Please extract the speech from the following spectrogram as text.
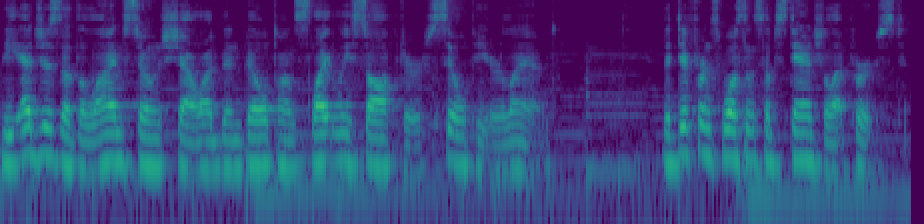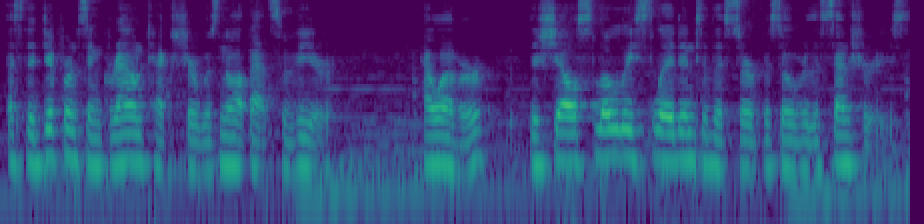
the edges of the limestone shell had been built on slightly softer, siltier land. The difference wasn't substantial at first, as the difference in ground texture was not that severe. However, the shell slowly slid into the surface over the centuries,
